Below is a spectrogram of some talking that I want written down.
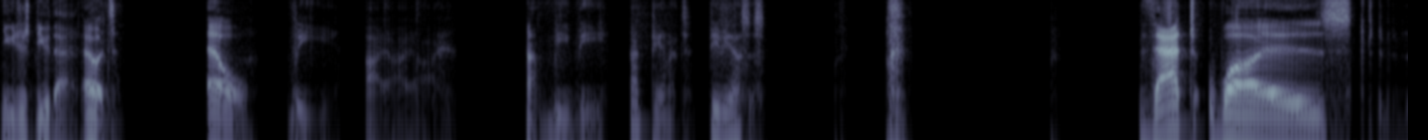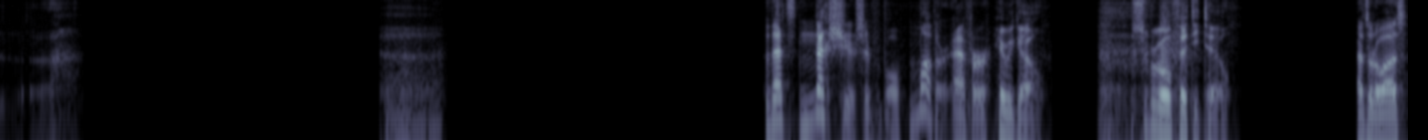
You could just do that. Oh, it's L V I I I, not V V. God damn it, VVS's. That was Uh, that's next year's Super Bowl. Mother effer. here we go. Super Bowl fifty two. That's what it was.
